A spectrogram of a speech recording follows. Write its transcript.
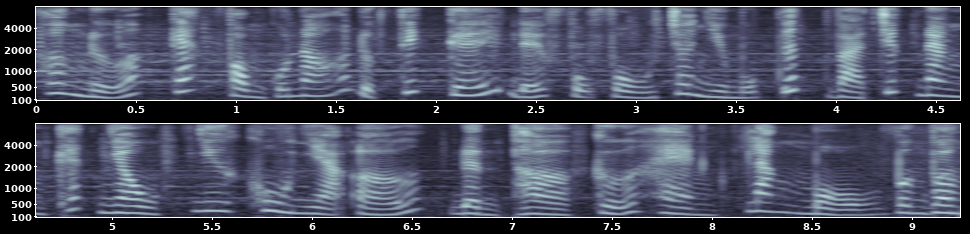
Hơn nữa, các phòng của nó được thiết kế để phục vụ cho nhiều mục đích và chức năng khác nhau như khu nhà ở, đền thờ, cửa hàng, lăng mộ, vân vân.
